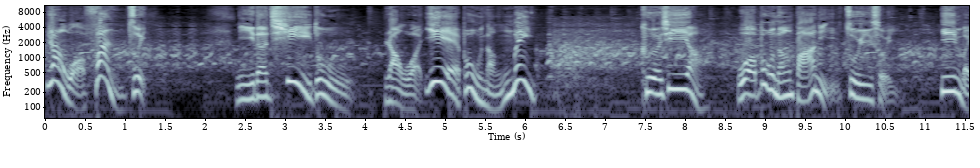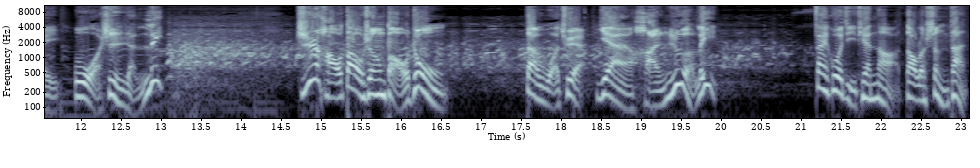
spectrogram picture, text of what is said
让我犯罪，你的气度让我夜不能寐。可惜呀，我不能把你追随，因为我是人类，只好道声保重，但我却眼含热泪。再过几天呢，到了圣诞，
